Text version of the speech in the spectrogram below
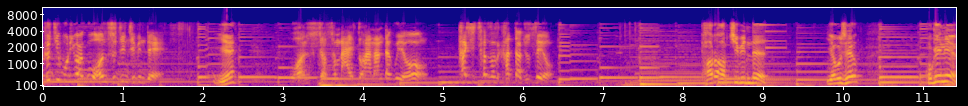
그 집 우리하고 원수진 집인데 예? 원수 져서 말도 안 한다고요. 다시 찾아서 갖다 주세요. 바로 앞집인데. 여보세요? 고객님.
